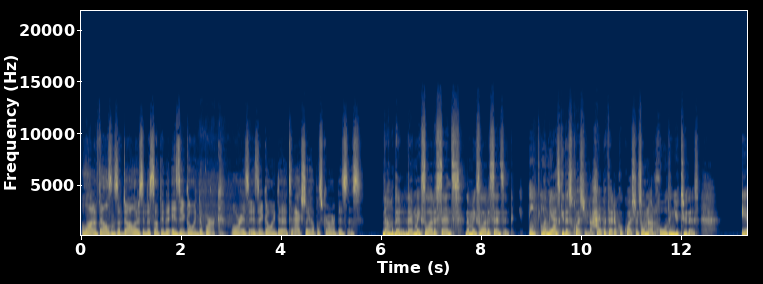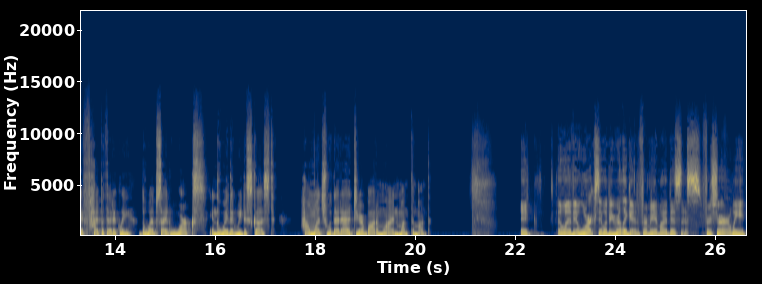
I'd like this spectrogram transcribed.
a lot of thousands of dollars into something that isn't going to work or is, isn't going to, to actually help us grow our business. No, that, that makes a lot of sense. That makes a lot of sense. Let me ask you this question, a hypothetical question. So I'm not holding you to this. If hypothetically the website works in the way that we discussed, how much would that add to your bottom line month to month? It, if it works, it would be really good for me and my business for sure. We,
